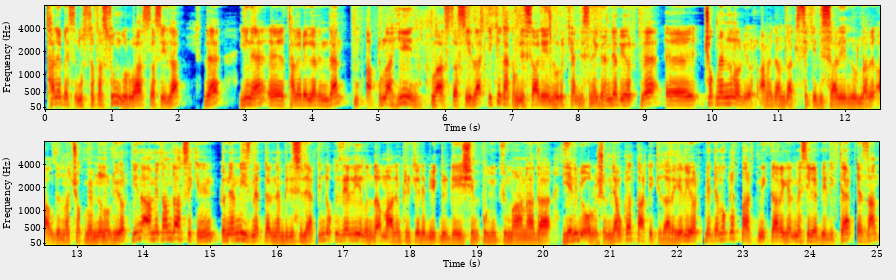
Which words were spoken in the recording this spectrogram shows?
talebesi Mustafa Sungur vasıtasıyla ve yine e, talebelerinden Abdullah Yiğin vasıtasıyla iki takım Risale-i Nur'u kendisine gönderiyor ve e, çok memnun oluyor. Ahmet Hamdi Akseki Risale-i Nur'ları aldığında çok memnun oluyor. Yine Ahmet Hamdi Akseki'nin önemli hizmetlerinden birisi de 1950 yılında malum Türkiye'de büyük bir değişim, bugünkü manada yeni bir oluşum. Demokrat Parti iktidara geliyor ve Demokrat Parti'nin iktidara gelmesiyle birlikte ezan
